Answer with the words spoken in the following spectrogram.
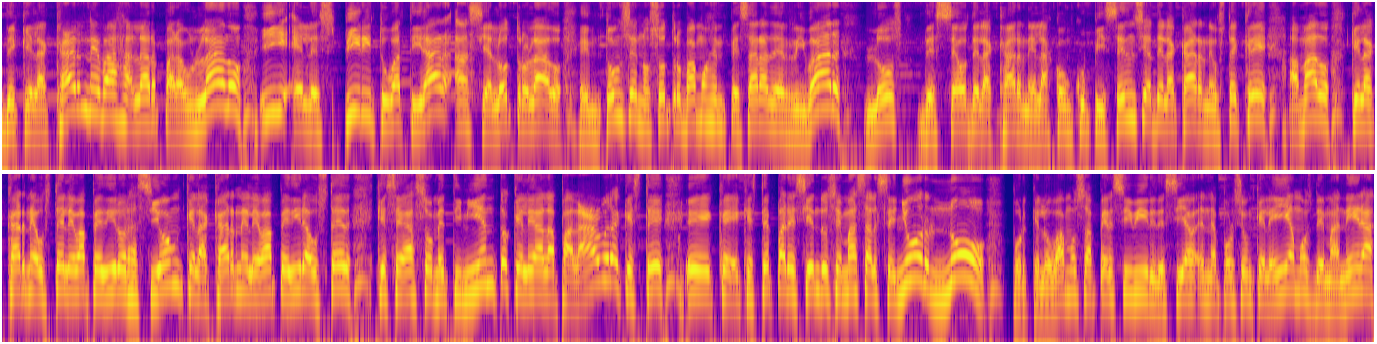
de que la carne va a jalar para un lado y el espíritu va a tirar hacia el otro lado. Entonces nosotros vamos a empezar a derribar los deseos de la carne, las concupiscencias de la carne. ¿Usted cree, amado, que la carne a usted le va a pedir oración, que la carne le va a pedir a usted que sea sometimiento, que lea la palabra, que esté, eh, que, esté pareciéndose más al Señor? No, porque lo vamos a percibir, decía en la porción que leíamos, de manera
